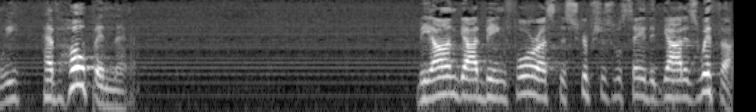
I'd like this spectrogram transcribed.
We have hope in that. Beyond God being for us, the scriptures will say that God is with us.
